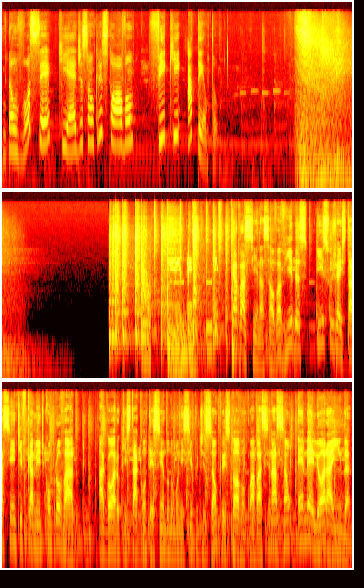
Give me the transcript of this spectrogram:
Então você que é de São Cristóvão, fique atento. Vacina salva vidas, isso já está cientificamente comprovado. Agora, o que está acontecendo no município de São Cristóvão com a vacinação é melhor ainda.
